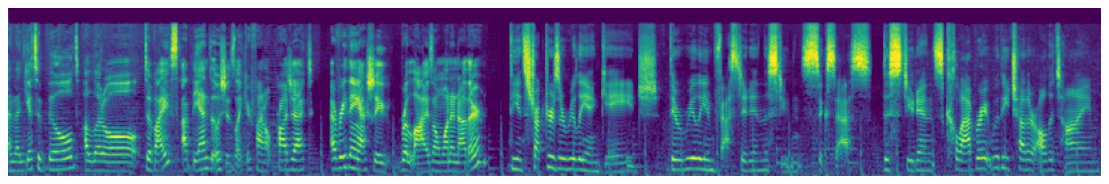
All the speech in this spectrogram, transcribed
and then you get to build a little device at the end, which is like your final project. Everything actually relies on one another. The instructors are really engaged. They're really invested in the students' success. The students collaborate with each other all the time.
